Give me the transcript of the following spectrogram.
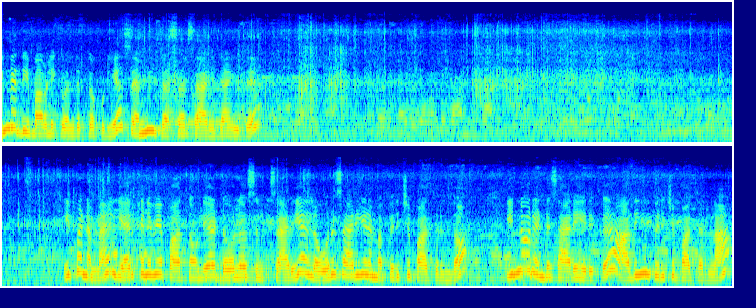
இந்த தீபாவளிக்கு வந்திருக்கக்கூடிய செமி டசர் saree தான் இது. இப்போ நம்ம ஏற்கனவே பார்த்தோம் இல்லையா டோலோ சில்க் saree. அதில் ஒரு சாரியை நம்ம பிரித்து பார்த்துருந்தோம். இன்னும் ரெண்டு saree இருக்குது அதையும் பிரித்து பார்த்துடலாம்.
